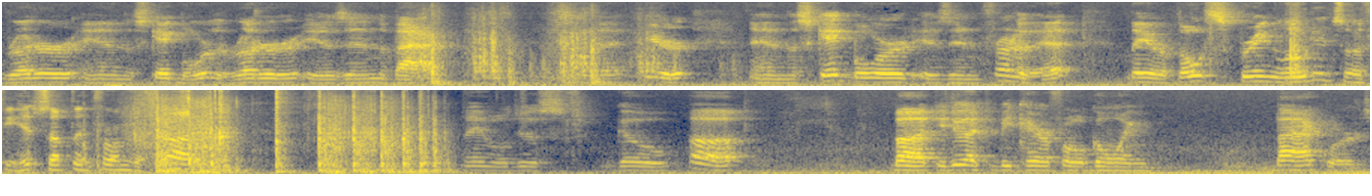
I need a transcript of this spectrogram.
rudder and the skeg board. The rudder is in the back here, and the skeg board is in front of that. They are both spring loaded, so if you hit something from the front, they will just go up. But you do have to be careful going backwards.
